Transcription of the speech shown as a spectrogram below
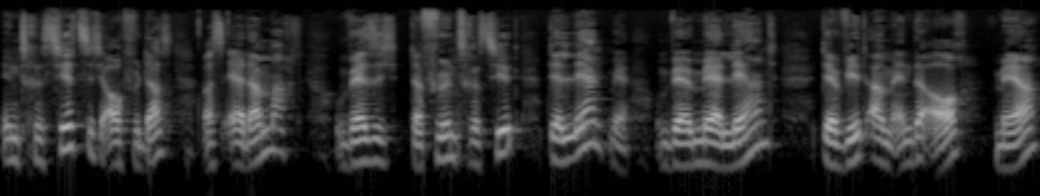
interessiert sich auch für das, was er da macht. Und wer sich dafür interessiert, der lernt mehr. Und wer mehr lernt, der wird am Ende auch mehr,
